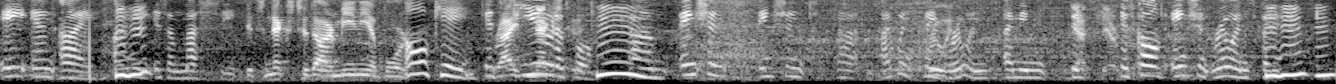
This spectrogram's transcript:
A N I. Ani is a must see. It's next to the Armenia border. Okay. It's Right next to it. beautiful. Hmm. Um, ancient, ancient. Uh, I wouldn't say Ruin. ruins. I mean, Yes, it- they're it's called ancient ruins, but Mm-hmm.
